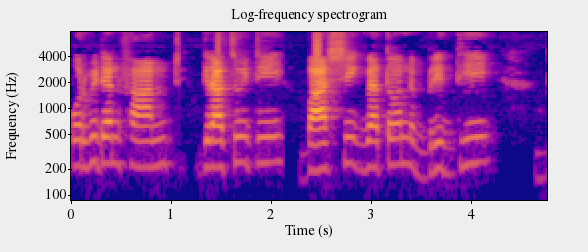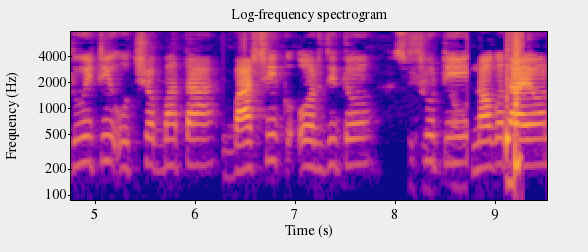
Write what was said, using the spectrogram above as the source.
প্রভিডেন্ট ফান্ড গ্র্যাচুইটি বার্ষিক বেতন বৃদ্ধি, দুইটি উৎসব ভাতা, বার্ষিক অর্জিত ছুটি নগদায়ন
